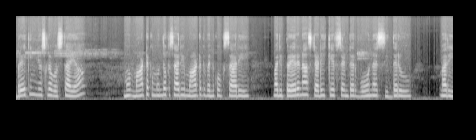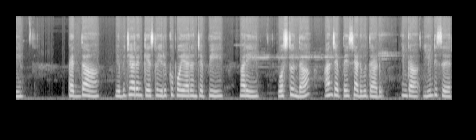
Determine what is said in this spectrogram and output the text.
బ్రేకింగ్ న్యూస్లో వస్తాయా? మాటకు ముందొకసారి మాటకు వెనుకొకసారి మరి Prerana study cafe centre owners ఇద్దరు మరి పెద్ద వ్యభిచారం కేసులో ఇరుక్కుపోయారని చెప్పి మరి వస్తుందా అని చెప్పేసి అడుగుతాడు. ఇంకా ఏంటి సార్?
